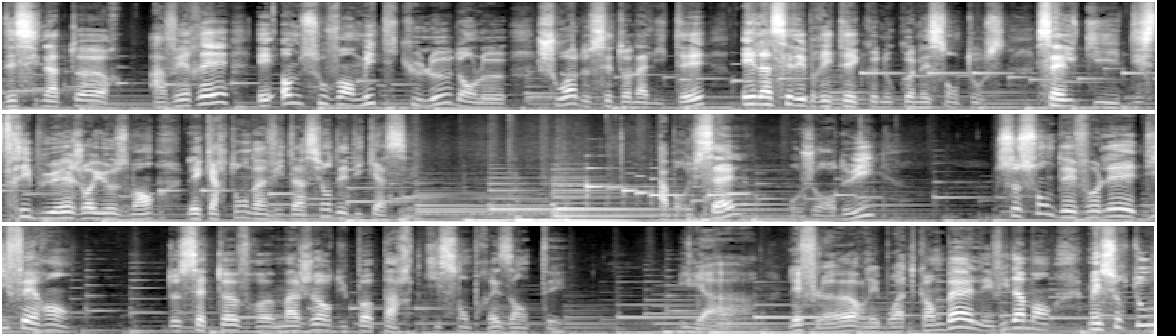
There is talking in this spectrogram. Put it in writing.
dessinateur avéré et homme souvent méticuleux dans le choix de ses tonalités, et la célébrité que nous connaissons tous, celle qui distribuait joyeusement les cartons d'invitation dédicacés. À Bruxelles, aujourd'hui, ce sont des volets différents de cette œuvre majeure du pop art qui sont présentés. Il y a les fleurs, les boîtes Campbell, évidemment, mais surtout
